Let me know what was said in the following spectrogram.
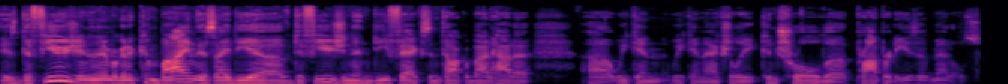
is diffusion, and then we're going to combine this idea of diffusion and defects and talk about how to uh, we can we can actually control the properties of metals.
